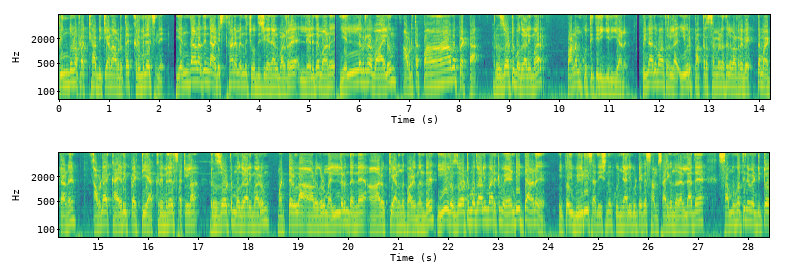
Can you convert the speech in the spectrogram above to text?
പിന്തുണ പ്രഖ്യാപിക്കുകയാണ് അവിടുത്തെ ക്രിമിനൽസിന്. എന്താണ് അതിന്റെ അടിസ്ഥാനം എന്ന് ചോദിച്ചു കഴിഞ്ഞാൽ വളരെ ലളിതമാണ്. എല്ലാവരുടെ വായിലും അവിടുത്തെ പാവപ്പെട്ട റിസോർട്ട് മുതലാളിമാർ പണം കുത്തിത്തിരിക്കിയിരിക്കുകയാണ് പിന്നെ അത് മാത്രമല്ല ഈ ഒരു പത്രസമ്മേളനത്തിൽ വളരെ വ്യക്തമായിട്ടാണ് അവിടെ കയറി പറ്റിയ ക്രിമിനൽസ് ആയിട്ടുള്ള റിസോർട്ട് മുതലാളിമാരും മറ്റുള്ള ആളുകളും എല്ലാവരും തന്നെ ആരൊക്കെയാണെന്ന് പറയുന്നുണ്ട്. ഈ റിസോർട്ട് മുതലാളിമാർക്ക് വേണ്ടിയിട്ടാണ് ഇപ്പൊ ഈ വി ഡി സതീശനും കുഞ്ഞാലിക്കുട്ടിയൊക്കെ സംസാരിക്കുന്നത്. അല്ലാതെ സമൂഹത്തിന് വേണ്ടിയിട്ടോ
